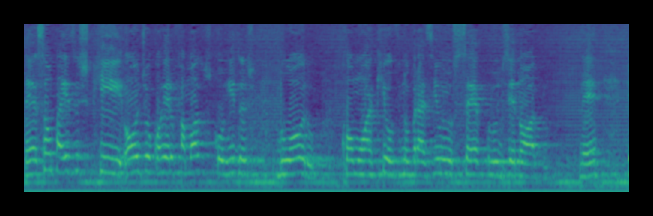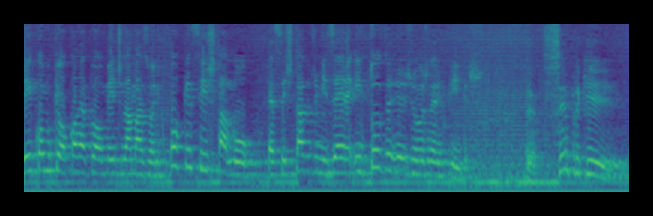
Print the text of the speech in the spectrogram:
né, são países que, onde ocorreram famosas corridas do ouro, como aqui houve no Brasil no século XIX. Né? Bem como o que ocorre atualmente na Amazônia. Por que se instalou esse estado de miséria em todas as regiões garimpeiras? É, sempre que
